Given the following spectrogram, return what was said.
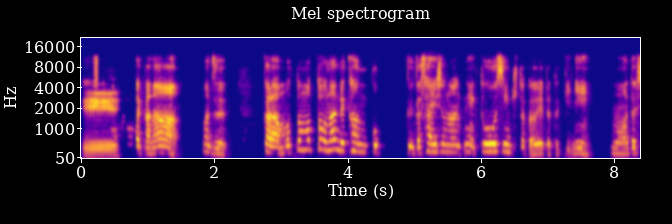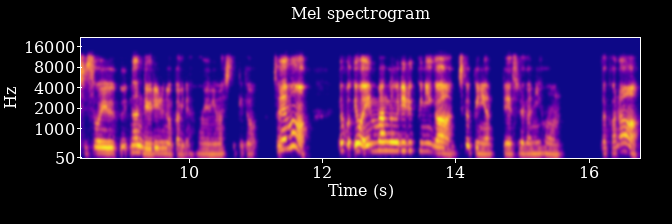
へえ。だから、まず、だからもともとなんで韓国が最初のね、東進機とか売れた時に、もう私そういう、うなんで売れるのかみたいな本を読みましたけど、それも、やっぱ要は円盤が売れる国が近くにあって、それが日本だから、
